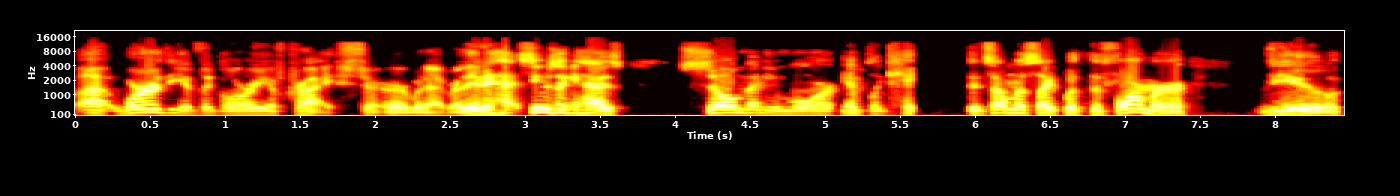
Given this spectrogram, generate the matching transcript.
uh, worthy of the glory of christ or, or whatever. It ha- seems like it has so many more implications. It's almost like with the former view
